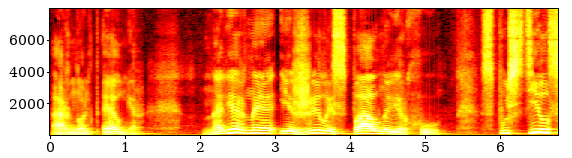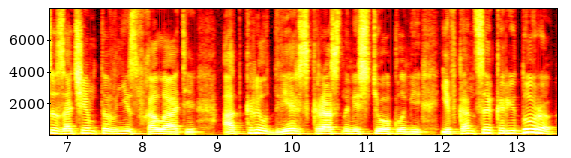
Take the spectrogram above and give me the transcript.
Арнольд Элмер – Наверное, и жил, и спал наверху. Спустился зачем-то вниз в халате, открыл дверь с красными стеклами и в конце коридора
